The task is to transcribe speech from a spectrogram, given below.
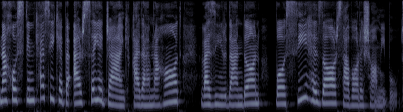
نخستین کسی که به عرصه جنگ قدم نهاد وزیر دندان با سی هزار سوار شامی بود.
